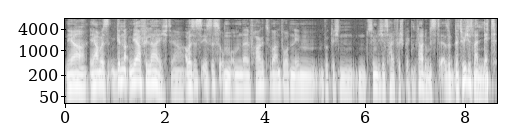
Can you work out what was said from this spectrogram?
Ja, ja, aber es, genau, ja, vielleicht, ja. Aber es ist, es ist, um, um deine Frage zu beantworten, eben wirklich ein, ein ziemliches Haifischbecken. Klar, du bist, also natürlich ist man nett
